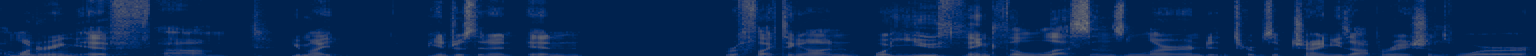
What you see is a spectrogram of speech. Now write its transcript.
I'm wondering if um, you might be interested in, in reflecting on what you think the lessons learned in terms of Chinese operations were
